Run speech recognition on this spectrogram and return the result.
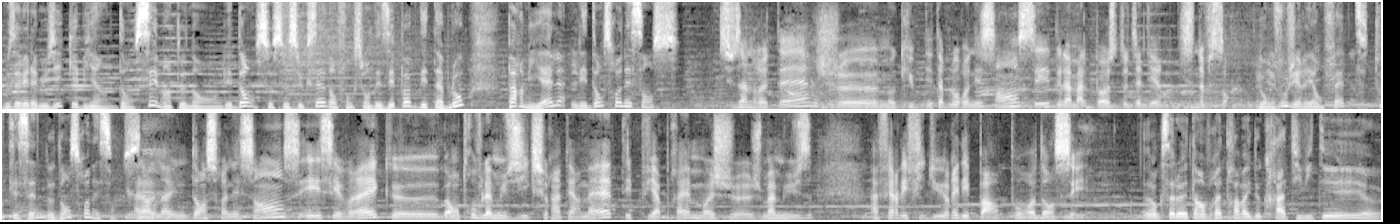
Vous avez la musique, eh bien, dansez maintenant. Les danses se succèdent en fonction des époques des tableaux, parmi elles les danses Renaissance. Suzanne Reter, je m'occupe des tableaux Renaissance et de la Malposte, c'est-à-dire 1900. Donc vous gérez en fait toutes les scènes de danse Renaissance. Alors on a une danse Renaissance et c'est vrai que bah, on trouve la musique sur Internet et puis après moi je, je m'amuse à faire les figures et les pas pour danser. Donc ça doit être un vrai travail de créativité. Euh.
